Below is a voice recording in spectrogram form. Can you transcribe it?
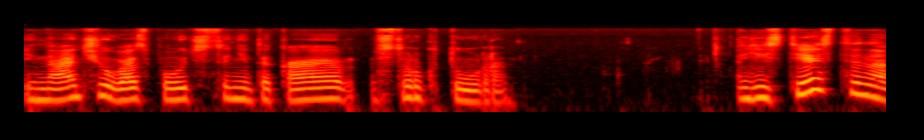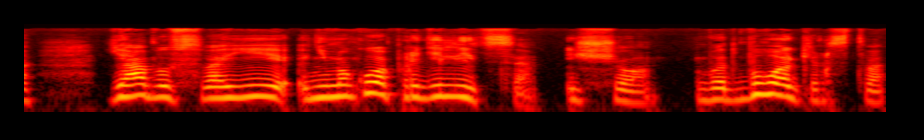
иначе у вас получится не такая структура. Естественно, я бы в свои... Не могу определиться еще. Вот блогерство.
